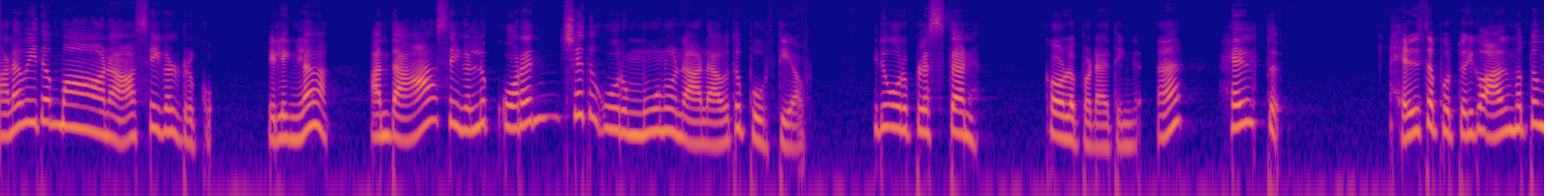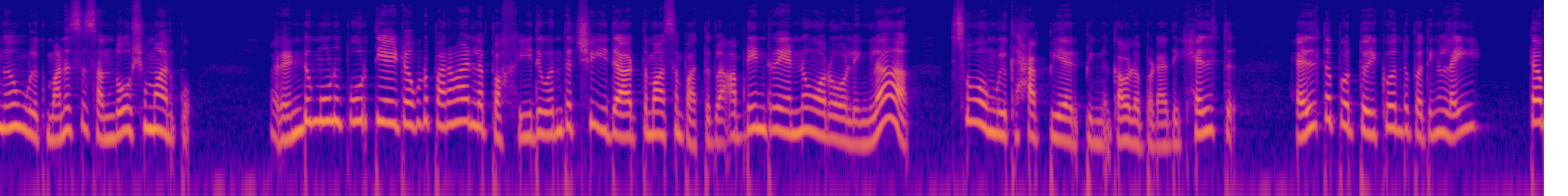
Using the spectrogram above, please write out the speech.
பலவிதமான ஆசைகள் இருக்கும். இல்லைங்களா? அந்த ஆசைகளில் குறைஞ்சது ஒரு மூணு நாளாவது பூர்த்தி ஆகும். இது ஒரு ப்ளஸ் தானே? கவலைப்படாதீங்க. ஆ? ஹெல்த்து ஹெல்த்தை பொறுத்த வரைக்கும் அது மொத்தங்க உங்களுக்கு மனசு சந்தோஷமாக இருக்கும். ரெண்டு மூணு பூர்த்தி ஆகிட்டா கூட பரவாயில்லப்பா. இது வந்துச்சு இது அடுத்த மாதம் பார்த்துக்கலாம். அப்படின்ற எண்ணம் வரும் இல்லைங்களா? ஸோ உங்களுக்கு ஹாப்பியாக இருப்பீங்க. கவலைப்படாதீங்க. ஹெல்த்து ஹெல்த்தை பொறுத்த வரைக்கும் வந்து பார்த்திங்கன்னா லைட்டாக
